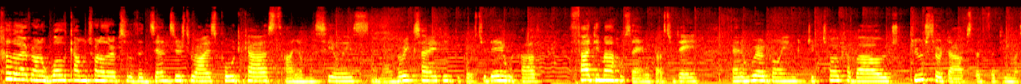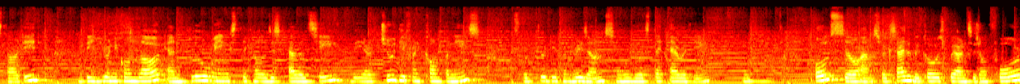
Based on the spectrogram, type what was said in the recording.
Hello, everyone. Welcome to another episode of the Gen Zers to Rise podcast. I am Vasilis, and I'm very excited because today we have Fatima Hussein with us today, and we are going to talk about two startups that Fatima started the Unicorn Lock and Blue Wings Technologies LLC. They are two different companies for two different reasons, and we will explain everything. Also, I'm so excited because we are in season four.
